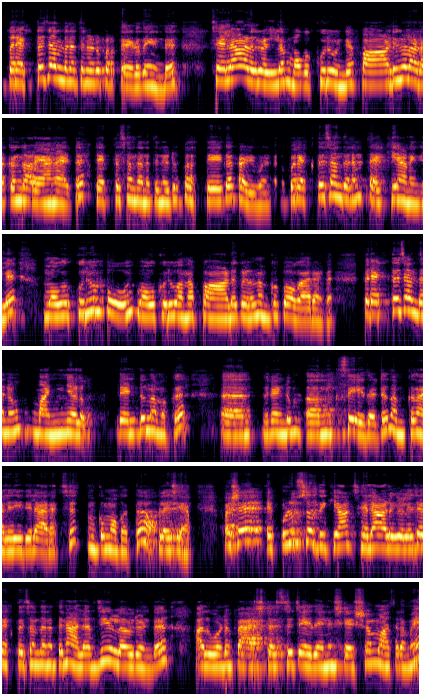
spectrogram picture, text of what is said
ഇപ്പൊ രക്തചന്ദനത്തിന് ഒരു പ്രത്യേകതയുണ്ട്. ചില ആളുകളിൽ മുഖക്കുരുവിന്റെ പാടുകൾ അടക്കം കളയാനായിട്ട് രക്തചന്ദനത്തിന് ഒരു പ്രത്യേക കഴിവുണ്ട്. അപ്പൊ രക്തചന്ദനം തേക്കുകയാണെങ്കിൽ മുഖക്കുരുവും പോവും മുഖക്കുരു വന്ന പാടുകൾ നമുക്ക് പോകാറുണ്ട്. ഇപ്പൊ രക്തചന്ദനവും മഞ്ഞളും രണ്ടും നമുക്ക് രണ്ടും മിക്സ് ചെയ്തിട്ട് നമുക്ക് നല്ല രീതിയിൽ അരച്ച് നമുക്ക് മുഖത്ത് അപ്ലൈ ചെയ്യാം. പക്ഷെ എപ്പോഴും ശ്രദ്ധിക്കുക ചില ആളുകളിൽ രക്തചന്ദനത്തിന് അലർജി ഉള്ളവരുണ്ട്. അതുകൊണ്ട് പാച്ച് ടെസ്റ്റ് ചെയ്തതിന് ശേഷം മാത്രമേ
